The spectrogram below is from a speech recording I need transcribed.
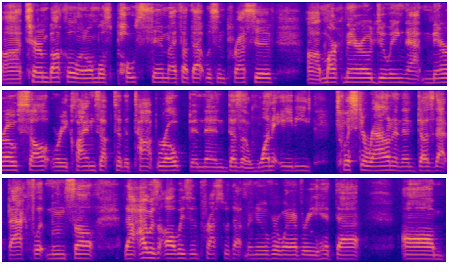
uh, turnbuckle, and almost posts him. I thought that was impressive. Uh, Marc Mero doing that Marrow salt where he climbs up to the top rope and then does a 180 twist around and then does that backflip moonsault. That I was always impressed with that maneuver whenever he hit that. Um,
